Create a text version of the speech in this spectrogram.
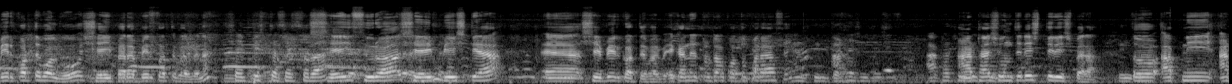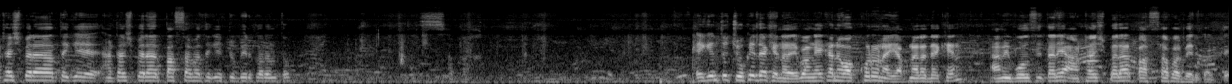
বের করতে বলব সেই পারা বের করতে পারবে না? সেই পৃষ্ঠা সুরা। সেই সুরা সেই পৃষ্ঠা। সে বের করতে পারবে। এখানে টোটাল কত পারা আছে? আঠাশ উনত্রিশ। তিরিশ প্যারা তো আপনি আঠাশ প্যারা থেকে আঠাশ প্যারার পাঁচ সাফা থেকে একটু বের করেন তো। এ কিন্তু চোখে দেখে না এবং এখানে অক্ষরও নাই আপনারা দেখেন। আমি বলছি তারে আঠাশ পেরার পাঁচ সাফা বের করতে।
